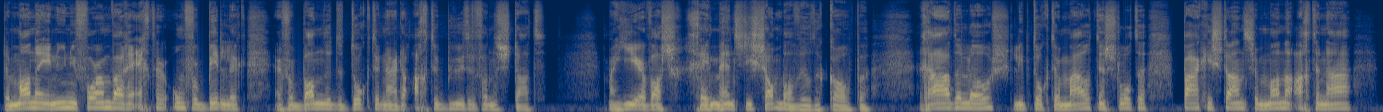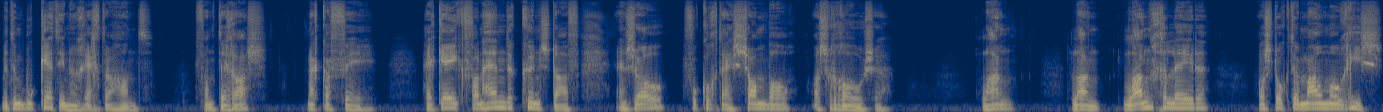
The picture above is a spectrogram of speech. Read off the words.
De mannen in uniform waren echter onverbiddelijk en verbanden de dokter naar de achterbuurten van de stad. Maar hier was geen mens die sambal wilde kopen. Radeloos liep dokter Mao tenslotte Pakistaanse mannen achterna met een boeket in hun rechterhand. Van terras naar café. Hij keek van hen de kunst af en zo verkocht hij sambal als rozen. Lang, lang, lang geleden was dokter Mao Maurice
